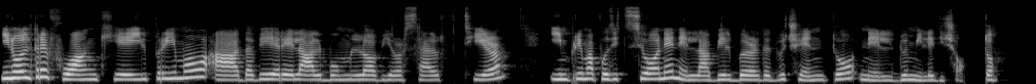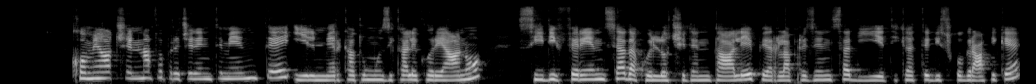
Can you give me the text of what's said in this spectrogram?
Inoltre fu anche il primo ad avere l'album Love Yourself Tear in prima posizione nella Billboard 200 nel 2018. Come ho accennato precedentemente, il mercato musicale coreano si differenzia da quello occidentale per la presenza di etichette discografiche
